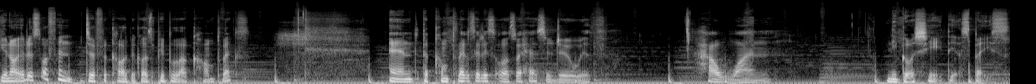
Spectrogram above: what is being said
you know it is often difficult because people are complex and the complexities also has to do with how one negotiate their space.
